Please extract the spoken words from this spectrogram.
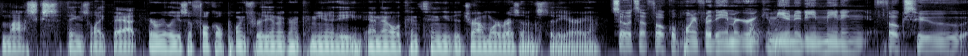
mosques, things like that, it really is a focal point for the immigrant community, and that will continue to draw more residents to the area. So it's a focal point for the immigrant community, meaning folks who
